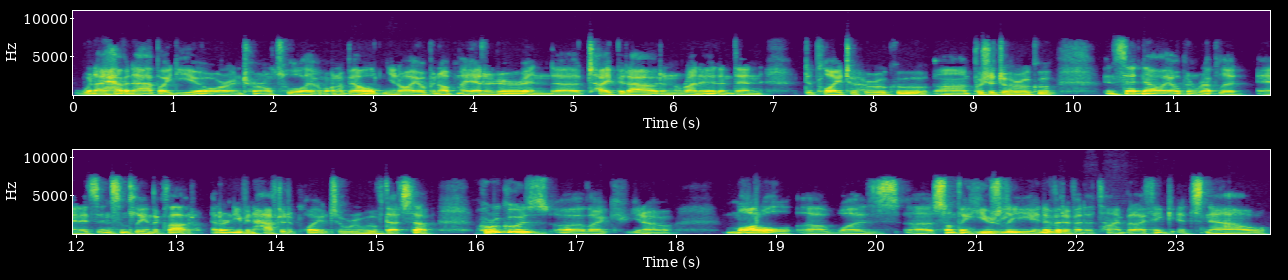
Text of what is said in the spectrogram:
when I have an app idea or internal tool I want to build, you know, I open up my editor and uh, type it out and run it, and then deploy it to Heroku, uh, push it to Heroku. Instead, now I open Replit and it's instantly in the cloud. I don't even have to deploy it to remove that step. Heroku is uh, like, you know, model uh, was uh, something hugely innovative at the time, but I think it's now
